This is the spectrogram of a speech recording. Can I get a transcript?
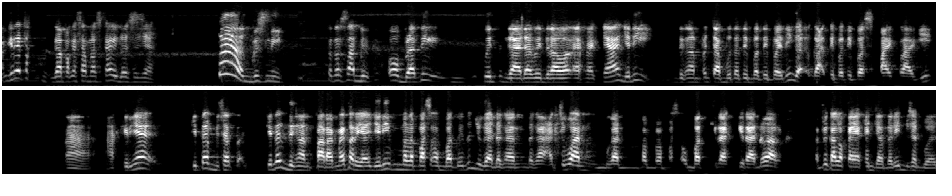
Akhirnya nggak pakai sama sekali dosisnya. Bagus nih, tetap stabil. Oh berarti nggak ada withdrawal efeknya, jadi dengan pencabutan tiba-tiba ini nggak tiba-tiba spike lagi. Nah, akhirnya kita bisa kita dengan parameter ya. Jadi melepas obat itu juga dengan dengan acuan, bukan melepas obat kira-kira doang. Tapi kalau kayak kenjang tadi bisa buat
